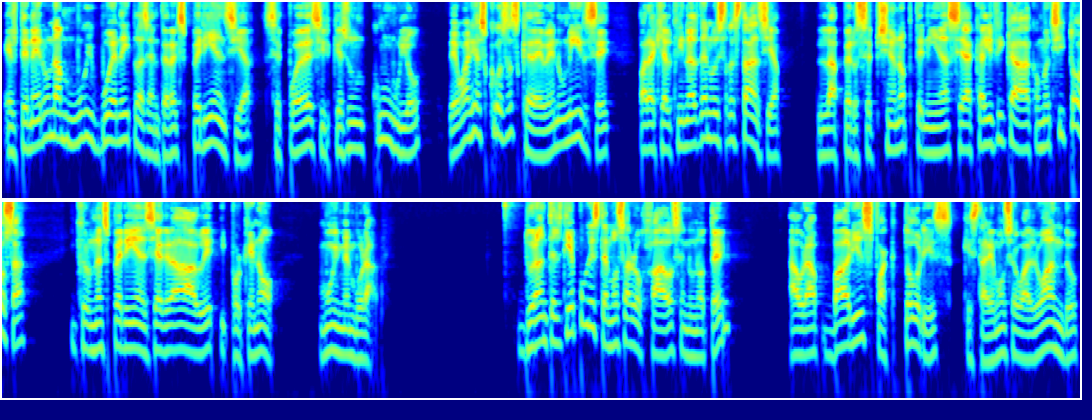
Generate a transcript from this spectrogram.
El tener una muy buena y placentera experiencia se puede decir que es un cúmulo de varias cosas que deben unirse para que al final de nuestra estancia la percepción obtenida sea calificada como exitosa y con una experiencia agradable y, por qué no, muy memorable. Durante el tiempo que estemos alojados en un hotel, habrá varios factores que estaremos evaluando,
